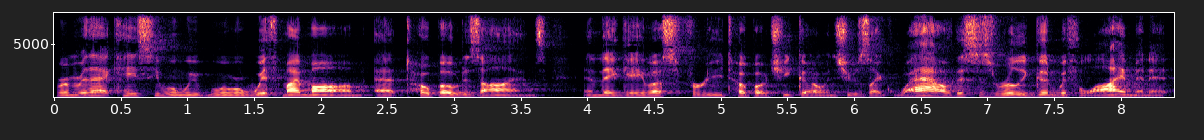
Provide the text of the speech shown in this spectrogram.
Remember that, Casey, when we, we were with my mom at Topo Designs and they gave us free Topo Chico, and she was like, "Wow, this is really good with lime in it,"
